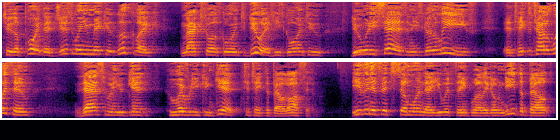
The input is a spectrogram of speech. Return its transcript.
to the point that just when you make it look like Maxwell's going to do it, he's going to do what he says and he's going to leave and take the title with him. That's when you get whoever you can get to take the belt off him. Even if it's someone that you would think, well, they don't need the belt,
